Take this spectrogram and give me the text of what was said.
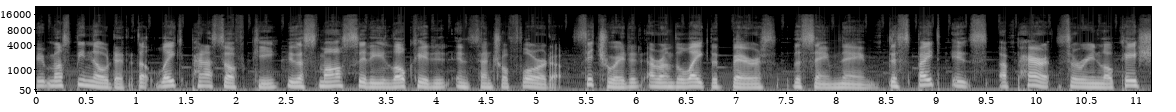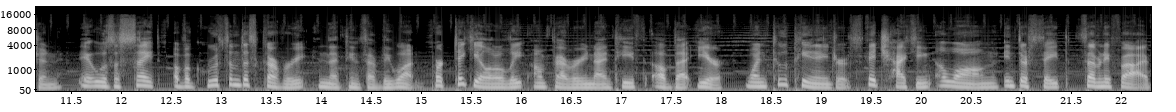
It must be noted that Lake Panasoffkee is a small city located in central Florida, situated around the lake that bears the same name. Despite its apparent serene location, it was the site of a gruesome discovery in 1971, particularly on February 19th of that year when two teenagers hitchhiking along Interstate 75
